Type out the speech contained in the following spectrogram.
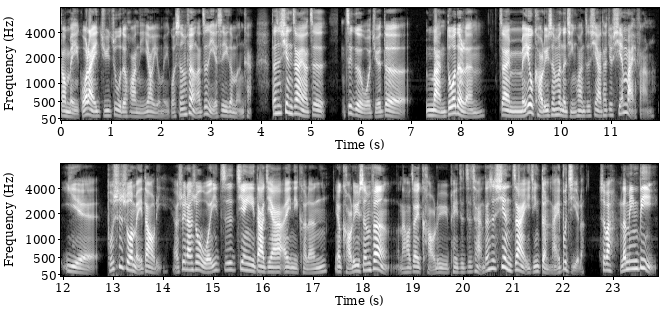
到美国来居住的话，你要有美国身份啊，这也是一个门槛。但是现在啊，这这个我觉得蛮多的人在没有考虑身份的情况之下，他就先买房了，也不是说没道理啊。虽然说我一直建议大家，哎，你可能要考虑身份，然后再考虑配置资产，但是现在已经等来不及了，是吧？人民币。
